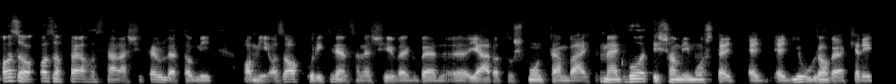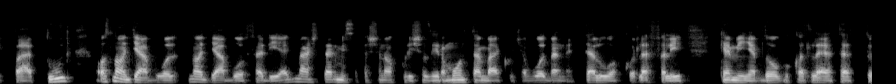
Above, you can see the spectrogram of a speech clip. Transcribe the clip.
az a, az a felhasználási terület, ami, ami az akkori 90-es években járatos mountain bike megvolt, és ami most egy, egy, egy jó gravel kerékpár tud, az nagyjából, nagyjából fedi egymást. Természetesen akkor is azért a mountain bike, hogyha volt benne egy teló, akkor lefelé keményebb dolgokat lehetett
